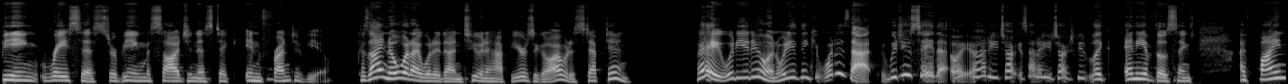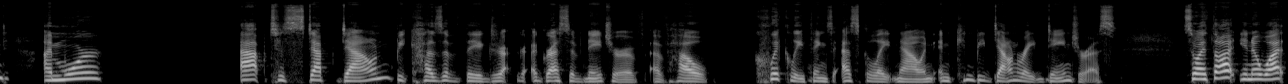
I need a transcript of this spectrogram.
being racist or being misogynistic in mm-hmm. front of you, because I know what I would have done two and a half years ago. I would have stepped in. Hey, what are you doing? What do you think? What is that? Would you say that? Oh, how do you talk? Is that how you talk to people? Like any of those things. I find I'm more apt to step down because of the ag- aggressive nature of, of how quickly things escalate now and, and can be downright dangerous. So I thought, you know what?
